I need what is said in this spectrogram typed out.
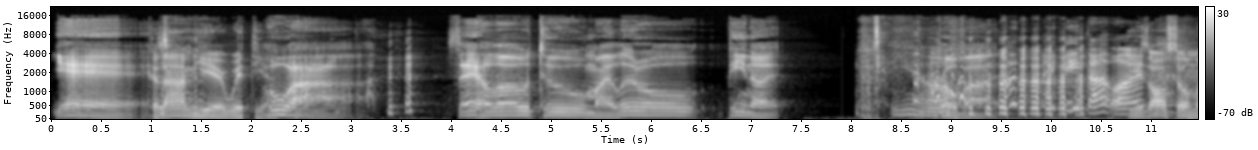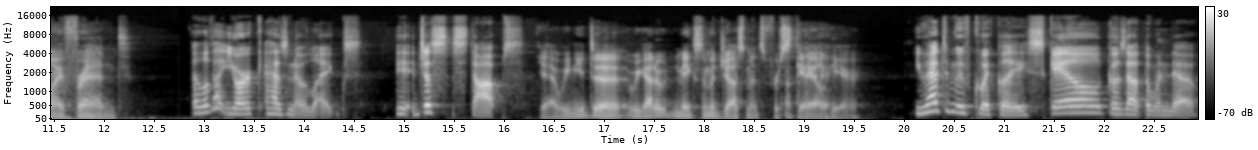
Yeah. cause I'm here with you. Hooah. Say hello to my little peanut robot. I hate that one. He's also my friend. I love that York has no legs. It just stops. Yeah, we need to. We got to make some adjustments for scale Okay. here. You had to move quickly. Scale goes out the window.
